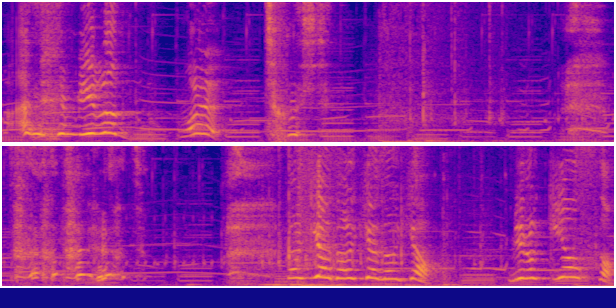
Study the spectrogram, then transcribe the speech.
아니 미루 뭘 잠시 저기요 저기요 저기요 미루 끼었어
